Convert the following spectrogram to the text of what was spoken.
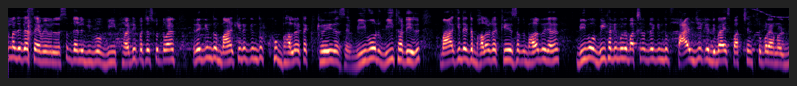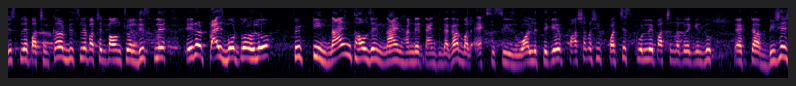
আমাদের কাছে অ্যাভেলেবল আছে। চাইলে ভিভো ভি থার্টি পারচেস করতে পারেন। এটা কিন্তু মার্কেটে কিন্তু খুব ভালো একটা ক্রেজ আছে। ভিভোর ভি থার্টির মার্কেটে একটা ভালো একটা ক্রেজ আছে। ভালো করে জানেন ভিভো ভি থার্টির মধ্যে পাচ্ছেন আপনারা কিন্তু ফাইভ জি কে ডিভাইস পাচ্ছেন সুপার অ্যামোলেড ডিসপ্লে পাচ্ছেন কার্ভ ডিসপ্লে পাচ্ছেন পাউন্চুয়াল ডিসপ্লে এটার প্রাইস বর্তমান হলো fifty nine thousand nine hundred ninety টাকা। বাট অ্যাক্সেসরিজ ওয়ার্ল্ড থেকে পাশাপাশি পারচেস করলে পাচ্ছেন আপনারা কিন্তু একটা বিশেষ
